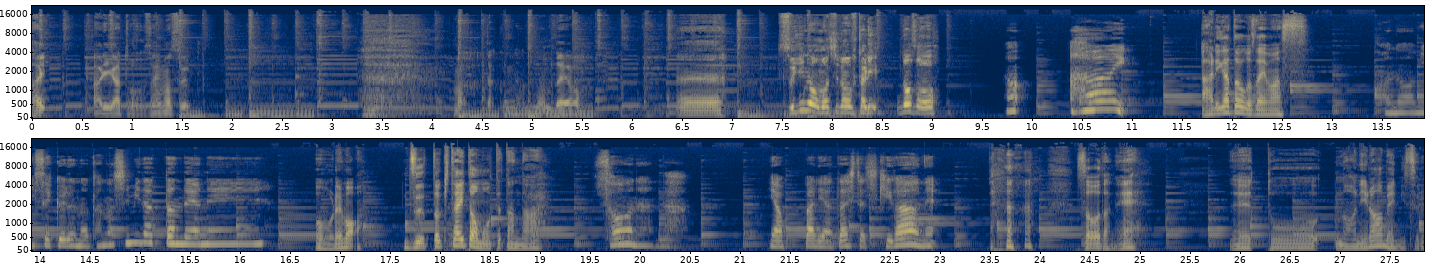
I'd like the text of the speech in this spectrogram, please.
はい、ありがとうございます。はあまったく何なんだよ。えー、次のお待ちのお二人、どうぞ。あ、はーい。ありがとうございます。このお店来るの楽しみだったんだよね。俺も、ずっと来たいと思ってたんだ。そうなんだ。やっぱり私たち気が合うね。そうだね。えー、っと、何ラーメンにする？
